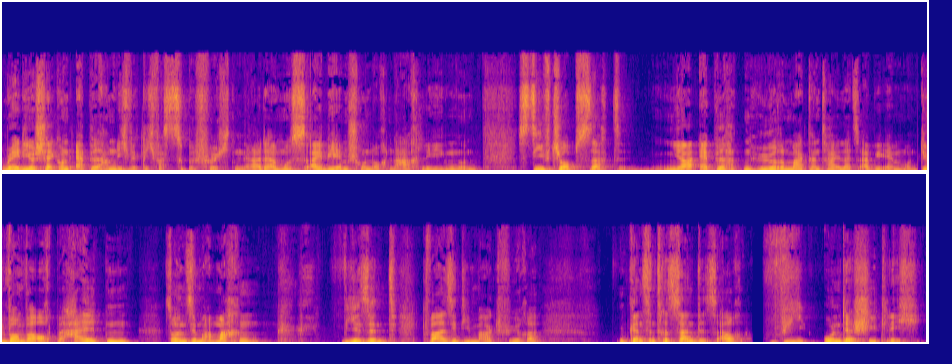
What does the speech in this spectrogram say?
Radio Shack und Apple haben nicht wirklich was zu befürchten. Ja, da muss IBM schon noch nachlegen. Und Steve Jobs sagt, ja, Apple hat einen höheren Marktanteil als IBM und den wollen wir auch behalten. Sollen sie mal machen. Wir sind quasi die Marktführer. Ganz interessant ist auch, wie unterschiedlich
